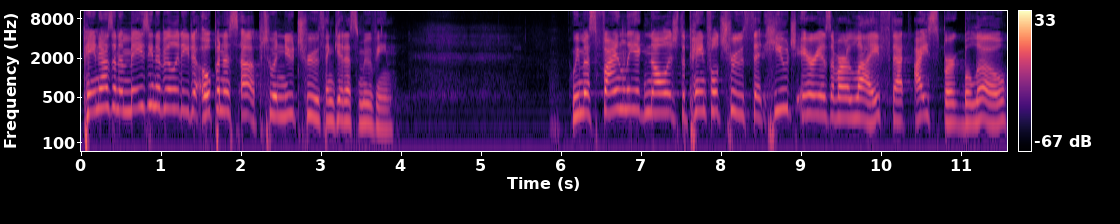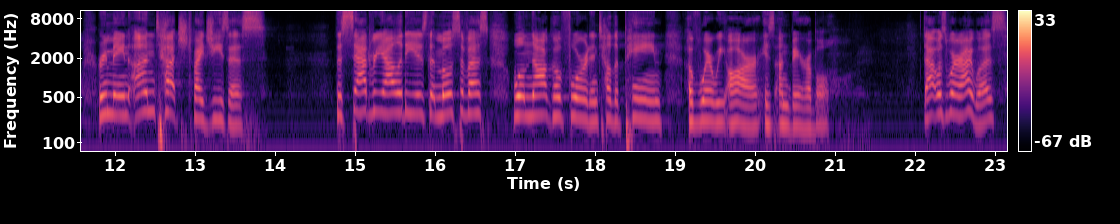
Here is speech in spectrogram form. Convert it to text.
Pain has an amazing ability to open us up to a new truth and get us moving. We must finally acknowledge the painful truth that huge areas of our life, that iceberg below, remain untouched by Jesus. The sad reality is that most of us will not go forward until the pain of where we are is unbearable. That was where I was.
